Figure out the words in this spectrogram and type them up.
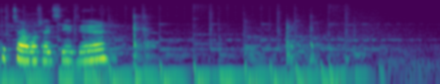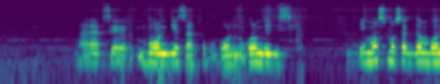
তো চা বসাইছি যে। বন দিয়ে চা খাব, বন গরম দিয়ে দিছি। এই মসমস একদম বন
